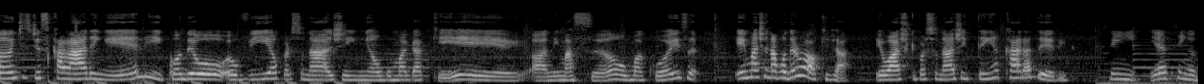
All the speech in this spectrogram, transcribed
antes de escalarem ele, quando eu, eu via o personagem em alguma HQ, animação, alguma coisa, eu imaginava o The Rock já. Eu acho que o personagem tem a cara dele. Sim, e assim,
